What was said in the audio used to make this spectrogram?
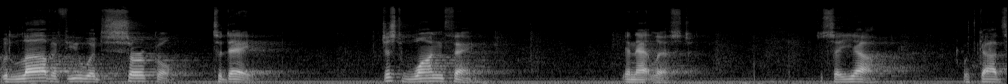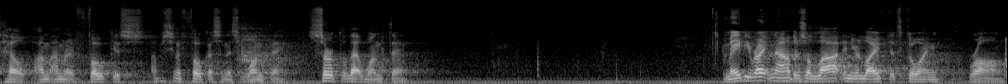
would love if you would circle today just one thing in that list. Just say, yeah, with God's help, I'm, I'm going to focus, I'm just going to focus on this one thing. Circle that one thing. Maybe right now there's a lot in your life that's going wrong.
